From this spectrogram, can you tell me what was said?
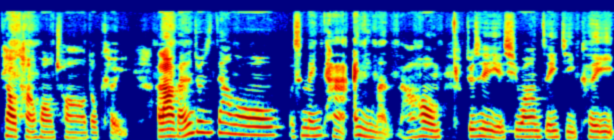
跳弹簧床啊，都可以。好啦，反正就是这样喽。我是 Meta，爱你们。然后就是也希望这一集可以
